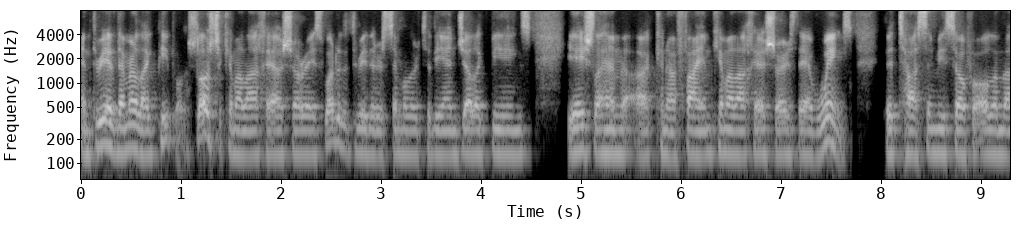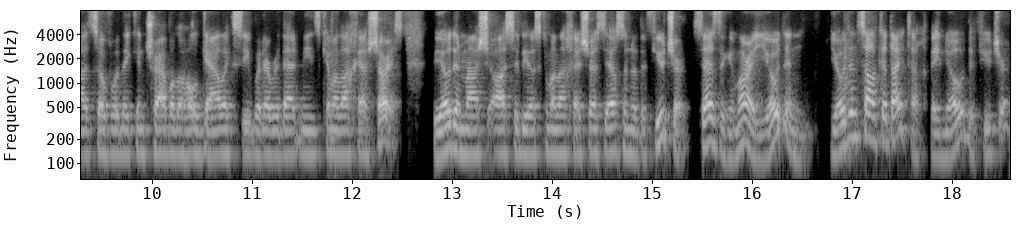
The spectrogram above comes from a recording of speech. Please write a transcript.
and three of them are like people. Shlosha Kimalachi Asharis. What are the three that are similar to the angelic beings? Yesh Lahem uh, Kanafayim Kimalachi Asharis. They have wings. Vitasim Misofa Olamad Sofa. They can travel the whole galaxy, whatever that means. Kimalachi Asharis. Vyodin Mash Asidios Kimalachi Asharis. They also know the the future. Says the Gemara, Yodin, Yodin Sal They know the future.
